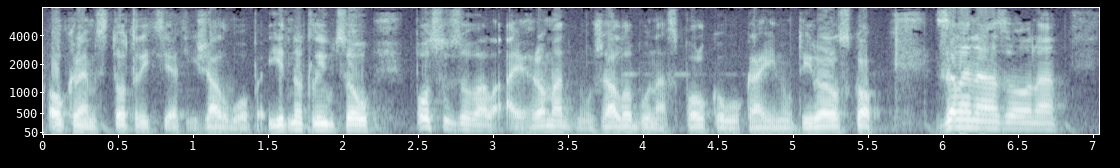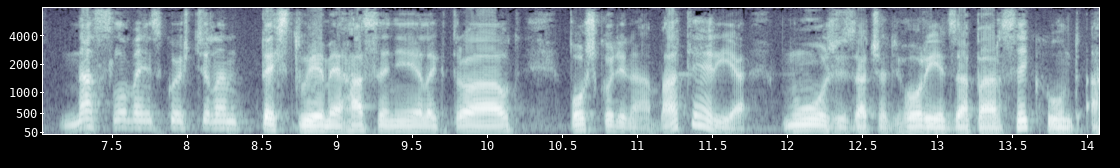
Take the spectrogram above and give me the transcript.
Okrem 130 žalôb jednotlivcov posudzoval aj hromadnú žalobu na spolkovú krajinu Tyrolsko. Zelená zóna na Slovensku ešte len testujeme hasenie elektroaut. Poškodená batéria môže začať horieť za pár sekúnd a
